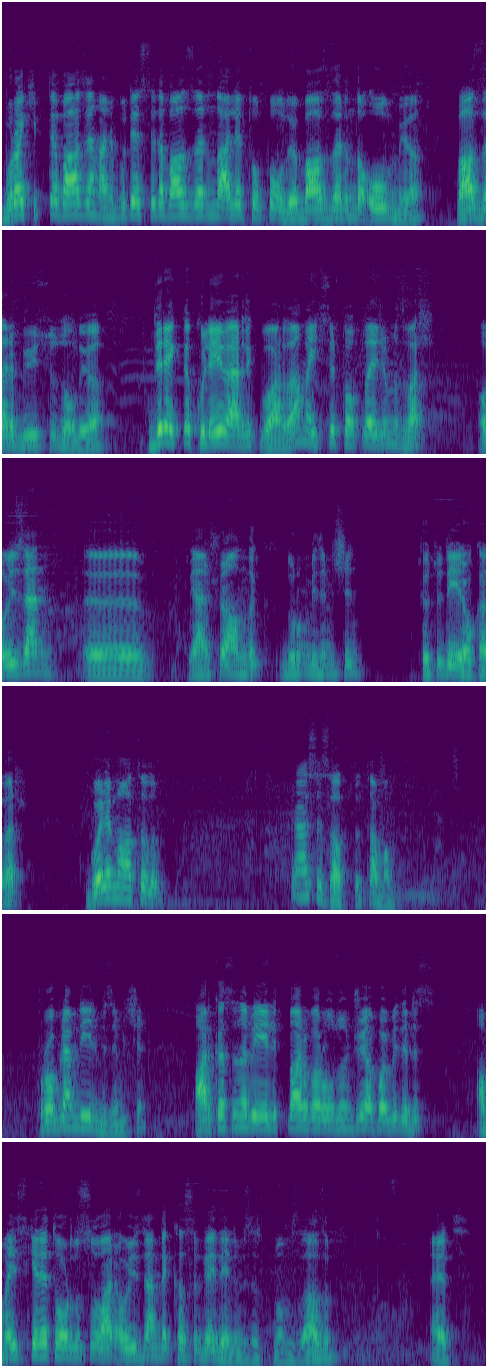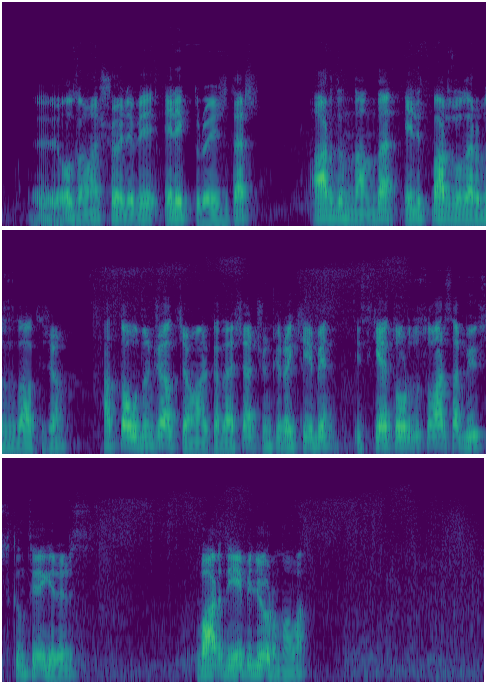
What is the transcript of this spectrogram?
Bu rakipte bazen hani bu destede bazılarında alev topu oluyor. Bazılarında olmuyor. Bazıları büyüsüz oluyor. Direkt de kuleyi verdik bu arada ama iksir toplayıcımız var. O yüzden e, yani şu anlık durum bizim için kötü değil o kadar. Golemi atalım. Prenses attı tamam. Problem değil bizim için. Arkasına bir elit barbar oduncu yapabiliriz. Ama iskelet ordusu var. O yüzden de kasırgayı da elimizde tutmamız lazım. Evet. Ee, o zaman şöyle bir elektro ejder. Ardından da elit barzolarımızı da atacağım. Hatta oduncu atacağım arkadaşlar. Çünkü rakibin iskelet ordusu varsa büyük sıkıntıya gireriz. Var diye biliyorum ama.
